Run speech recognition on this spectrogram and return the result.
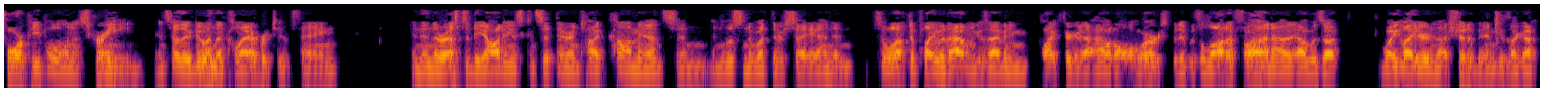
four people on a screen. And so they're doing the collaborative thing. And then the rest of the audience can sit there and type comments and, and listen to what they're saying. And so we'll have to play with that one because I haven't even quite figured out how it all works, but it was a lot of fun. I, I was up way later than I should have been because I got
